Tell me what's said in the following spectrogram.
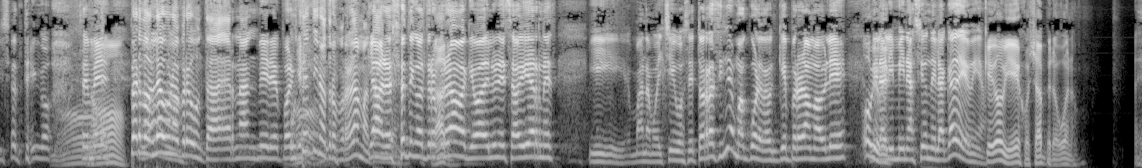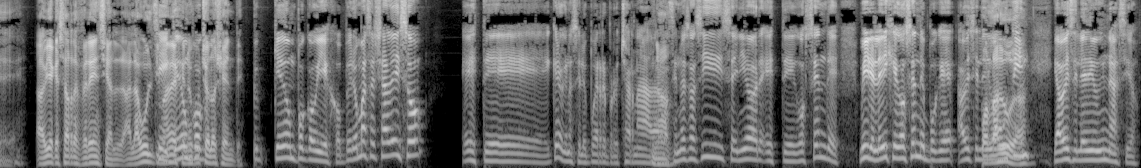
Yo tengo. No, se me- no. Perdón, le hago una pregunta, Hernán. Mire, porque- Usted tiene otro programa Claro, también. yo tengo otro Claro. programa que va de lunes a viernes y mandamos el chivo esto Racing. Ya me acuerdo en qué programa hablé Obvio de la eliminación de la academia. Quedó viejo ya, pero bueno. eh, había que hacer referencia a la a última Sí, vez que quedó no un poco- escuchó el oyente. Quedó un poco viejo. Pero más allá de eso, este creo que no se le puede reprochar nada. No. Si no es así, señor este Gosende. Mire, le dije Gosende porque a veces le digo Agustín dudas. y a veces le digo Ignacio.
